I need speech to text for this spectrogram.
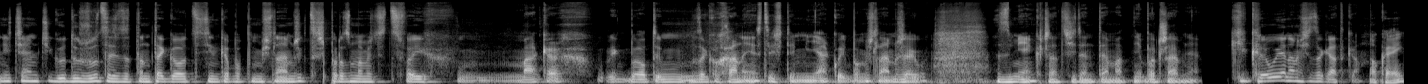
nie chciałem ci go dorzucać do tamtego odcinka, bo pomyślałem, że chcesz porozmawiać o swoich mm, makach, jakby o tym zakochany jesteś w tym miniaku i pomyślałem, że zmiękcza ci ten temat niepotrzebnie. Kreuje nam się zagadka. Okej.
